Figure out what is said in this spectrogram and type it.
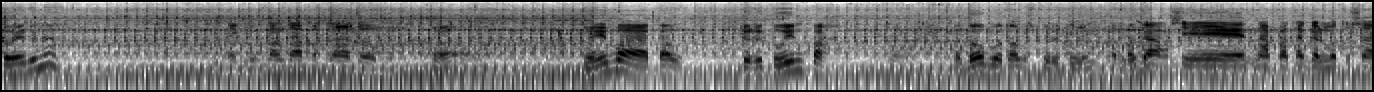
Pwede na. Lang dapat na adobo. Ah. May iba, ta pirituin pa. Adobo tapos pirituin pa. Kapag kasi napatagal mo to sa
